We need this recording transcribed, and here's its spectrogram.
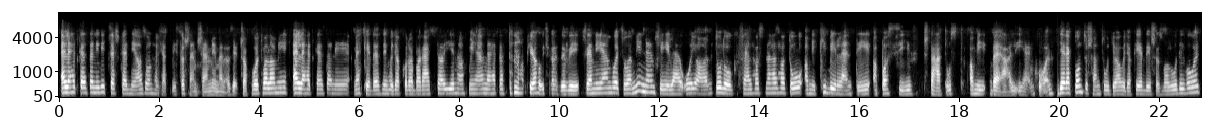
El lehet kezdeni vicceskedni azon, hogy hát biztos nem semmi, mert azért csak volt valami. El lehet kezdeni megkérdezni, hogy akkor a barátainak milyen lehetett a napja, hogyha az övé semmilyen volt. Szóval mindenféle olyan dolog felhasználható, ami kibillenti a passzív státuszt, ami beáll ilyenkor. A gyerek pontosan tudja, hogy a kérdés az valódi volt,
